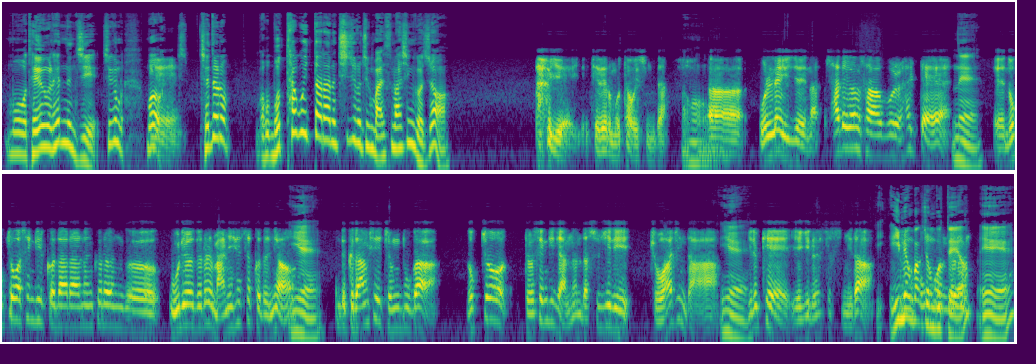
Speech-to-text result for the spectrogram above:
뭐 대응을 했는지 지금 뭐 네. 제대로 못 하고 있다라는 취지로 지금 말씀하신 거죠? 예, 제대로 못하고 있습니다. 어. 어, 원래 이제 4대강 사업을 할 때, 네. 예, 녹조가 생길 거다라는 그런 그 우려들을 많이 했었거든요. 예. 근데 그 당시에 정부가 녹조 더 생기지 않는다, 수질이 좋아진다. 예. 이렇게 얘기를 했었습니다. 이명박 정부 때요? 예.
